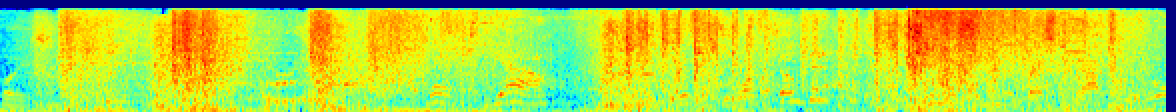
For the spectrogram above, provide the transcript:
Place. Well, yeah. But if the dwarf built it, he must have been impressive in the rule.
